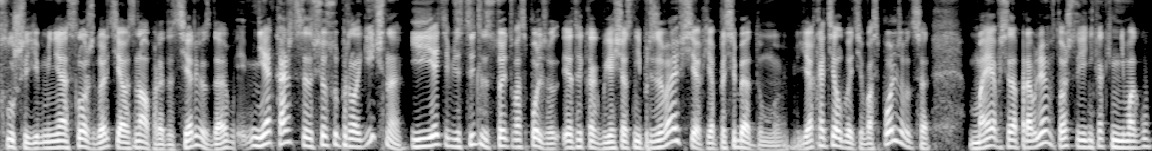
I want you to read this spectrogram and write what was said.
слушай, меня сложно говорить, я знал про этот сервис, да. Мне кажется, это все супер логично, и этим действительно стоит воспользоваться. Это как бы я сейчас не призываю всех, я про себя думаю. Я хотел бы этим воспользоваться. Моя всегда проблема в том, что я никак не могу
